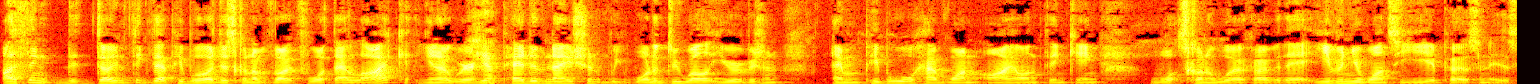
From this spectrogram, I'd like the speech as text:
I think don't think that people are just going to vote for what they like. You know, we're a competitive nation. We want to do well at Eurovision, and people will have one eye on thinking what's going to work over there. Even your once a year person is.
